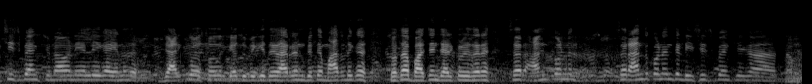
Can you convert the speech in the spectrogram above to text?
ಡಿಸಿಸಿ ಬ್ಯಾಂಕ್ ಚುನಾವಣೆಯಲ್ಲಿ ಈಗ ಏನಂದ್ರೆ ಜಾರಕಿಹೊಳಿ ಸೋದರು ಗೆದ್ದು ಬಿಗಿದ್ದಾರೆ ಯಾರ ಜೊತೆ ಮಾತಾಡಿಕ ಸ್ವತಃ ಬಾಚನ್ ಜಾರಕಿಹೊಳಿ ಇದ್ದಾರೆ. ಸರ್ ಅಂದ್ಕೊಂಡ ಸರ್ ಅಂದ್ಕೊಂಡಂತೆ ಡಿಸಿಸಿ ಬ್ಯಾಂಕ್ ಈಗ ತಮ್ಮ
